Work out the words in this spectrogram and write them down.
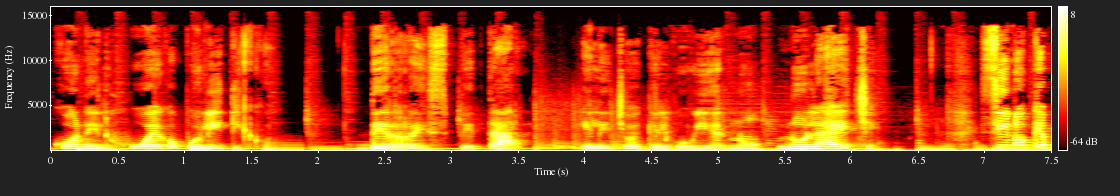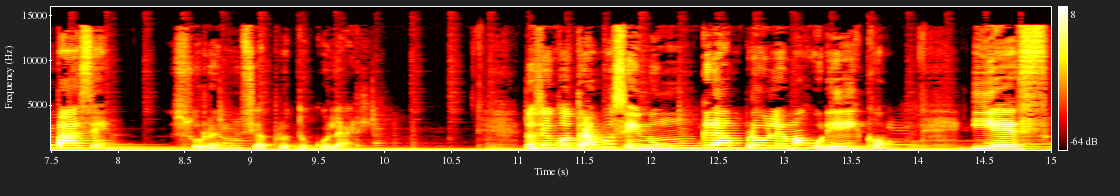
con el juego político de respetar el hecho de que el gobierno no la eche, sino que pase su renuncia protocolaria. Nos encontramos en un gran problema jurídico y es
